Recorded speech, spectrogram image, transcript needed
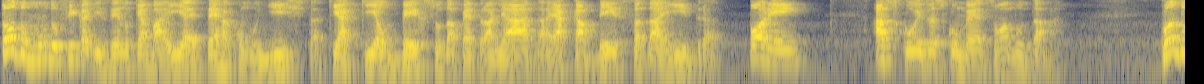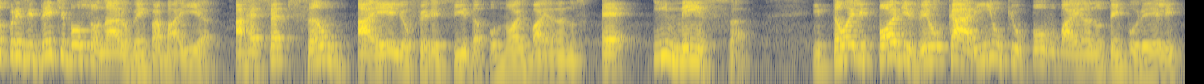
todo mundo fica dizendo que a Bahia é terra comunista, que aqui é o berço da petralhada, é a cabeça da hidra. Porém, as coisas começam a mudar. Quando o presidente Bolsonaro vem para a Bahia, a recepção a ele oferecida por nós baianos é imensa. Então ele pode ver o carinho que o povo baiano tem por ele,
